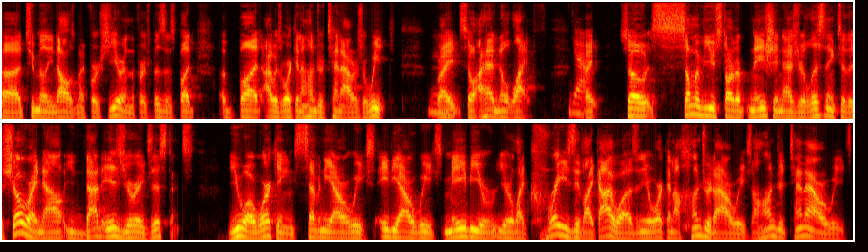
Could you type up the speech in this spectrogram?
uh, two million dollars my first year in the first business, but uh, but I was working 110 hours a week, mm. right? So I had no life. Yeah. Right. So some of you, Startup Nation, as you're listening to the show right now, that is your existence you are working 70 hour weeks 80 hour weeks maybe you're, you're like crazy like i was and you're working 100 hour weeks 110 hour weeks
